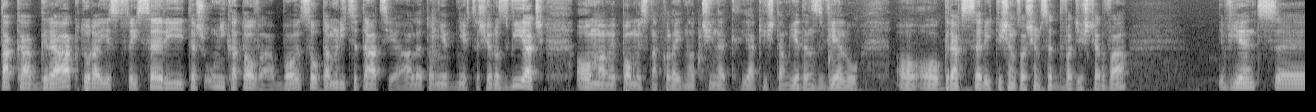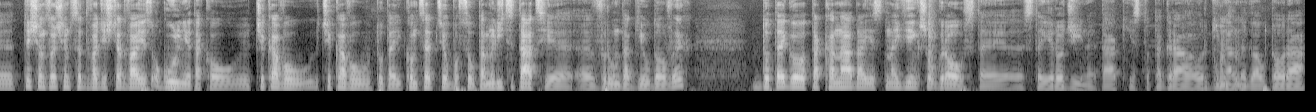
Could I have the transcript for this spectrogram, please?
taka gra, która jest w tej serii też unikatowa, bo są tam licytacje, ale to nie, nie chce się rozwijać. O, mamy pomysł na kolejny odcinek, jakiś tam jeden z wielu o, o grach z serii 1822. Więc 1822 jest ogólnie taką ciekawą, ciekawą tutaj koncepcją, bo są tam licytacje w rundach giełdowych. Do tego ta Kanada jest największą grą z tej, z tej rodziny, tak? Jest to ta gra oryginalnego mhm. autora,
